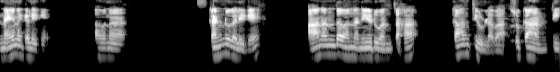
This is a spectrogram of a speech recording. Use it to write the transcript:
ನಯನಗಳಿಗೆ, ಅವನ ಕಣ್ಣುಗಳಿಗೆ ಆನಂದವನ್ನ ನೀಡುವಂತಹ ಕಾಂತಿಯುಳ್ಳವ. ಸುಕಾಂತಿ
